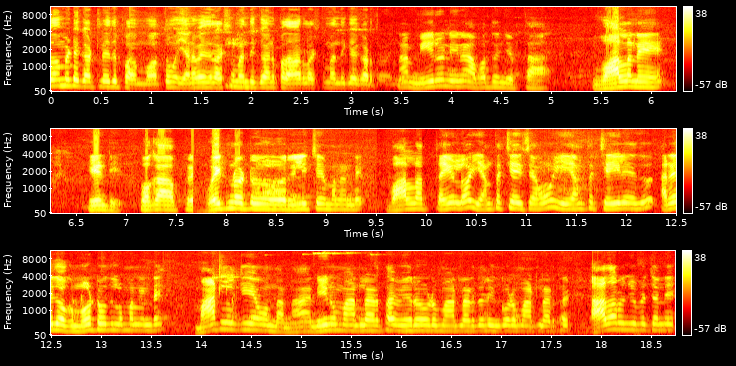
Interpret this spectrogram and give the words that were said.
గవర్నమెంట్ కట్టలేదు. మొత్తం ఎనభై లక్షల మందికి కానీ పదహారు లక్షల మందికే కడతారు. నా మీరు నేను అబద్ధం చెప్తా. వాళ్ళనే ఏంటి? ఒక ప్ర- వైట్ నోటు రిలీజ్ చేయమనండి. వాళ్ళ టైంలో ఎంత చేసాము ఎంత చేయలేదు అనేది ఒక నోట్ వదలమనండి. మాటలకి ఏముందన్న? నేను మాట్లాడతా వేరేవాడు మాట్లాడతాడు ఇంకోటి మాట్లాడతాడు. ఆధారం చూపించండి.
